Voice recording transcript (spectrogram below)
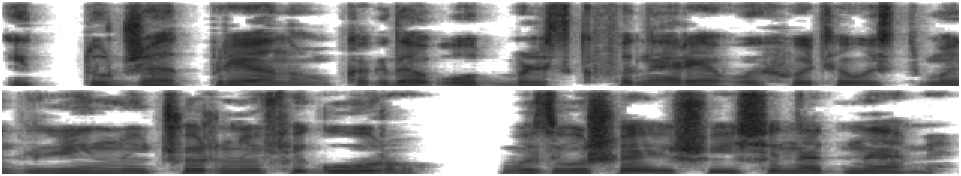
И тут же отпрянул, когда отблеск фонаря выхватил из тьмы длинную черную фигуру, возвышающуюся над нами.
